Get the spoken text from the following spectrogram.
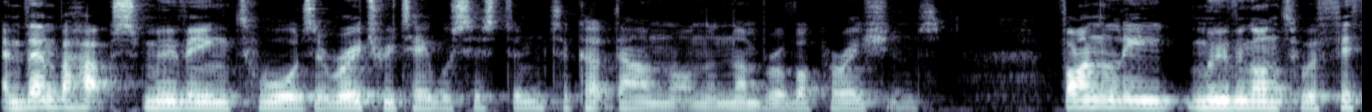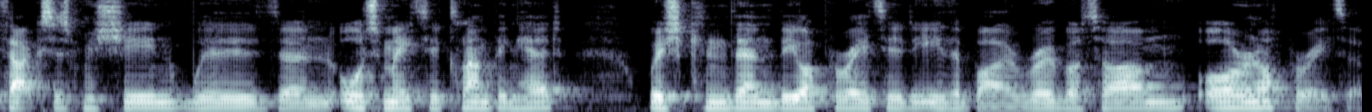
and then perhaps moving towards a rotary table system to cut down on the number of operations. Finally, moving on to a fifth axis machine with an automated clamping head, which can then be operated either by a robot arm or an operator.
